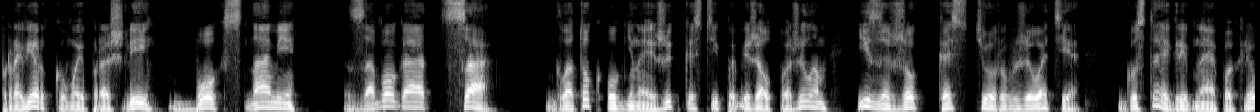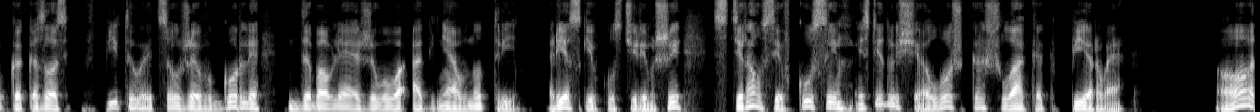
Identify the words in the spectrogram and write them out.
проверку мы прошли, Бог с нами, за Бога Отца!» Глоток огненной жидкости побежал по жилам и зажег костер в животе. Густая грибная похлебка, казалось, впитывается уже в горле, добавляя живого огня внутри. Резкий вкус черемши стирал все вкусы, и следующая ложка шла как первая. «О,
